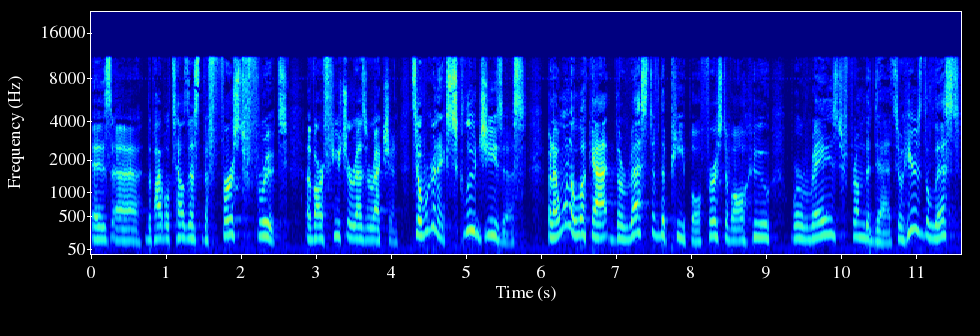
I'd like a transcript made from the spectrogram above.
is, uh, the Bible tells us, the first fruits of our future resurrection. So we're going to exclude Jesus, but I want to look at the rest of the people, first of all, who were raised from the dead. So here's the list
